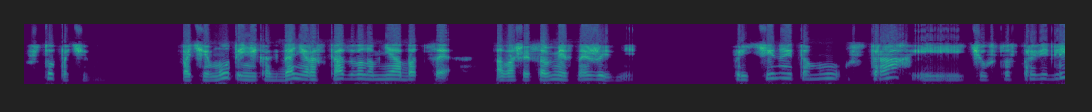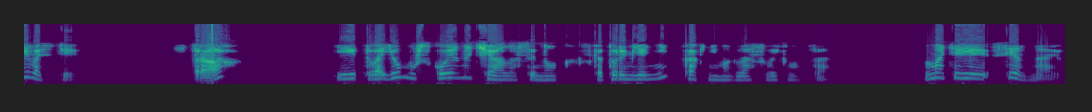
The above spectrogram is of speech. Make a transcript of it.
Что почему? Почему ты никогда не рассказывала мне об отце, о вашей совместной жизни? Причиной тому страх и чувство справедливости. Страх и твое мужское начало, сынок, с которым я никак не могла свыкнуться. Матери все знают.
